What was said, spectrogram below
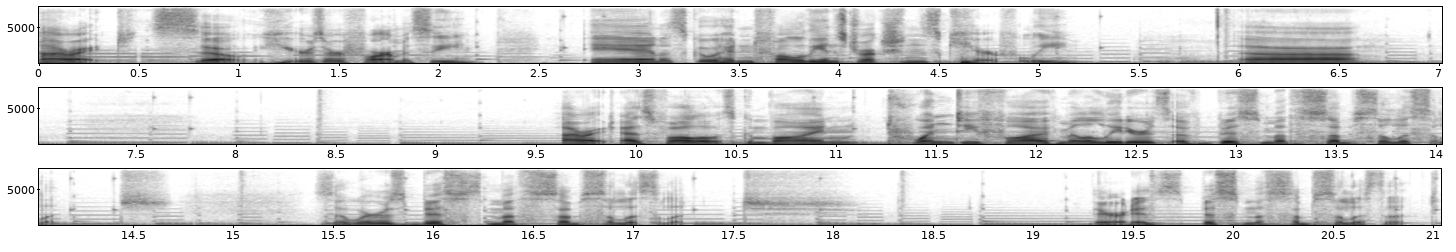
Alright, so here's our pharmacy. And let's go ahead and follow the instructions carefully. Uh, Alright, as follows. Combine 25 milliliters of bismuth subsalicylate. So where is bismuth subsalicylate? There it is, bismuth subsalicylate.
